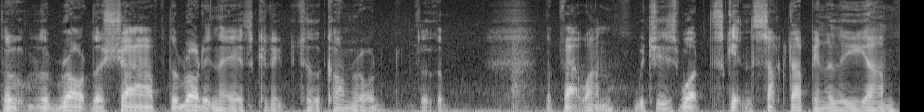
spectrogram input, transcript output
the the rod, the shaft, the rod in there is connected to the conrod, the, the, the fat one, which is what's getting sucked up into the um,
